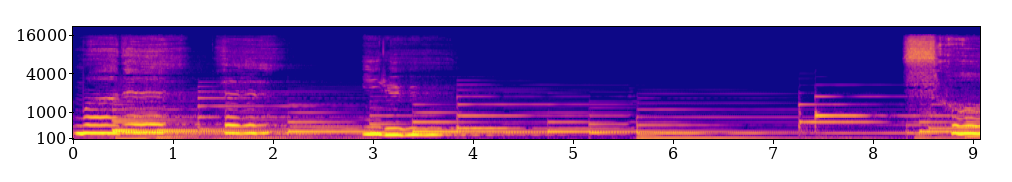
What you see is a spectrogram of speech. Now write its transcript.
まれている。そう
